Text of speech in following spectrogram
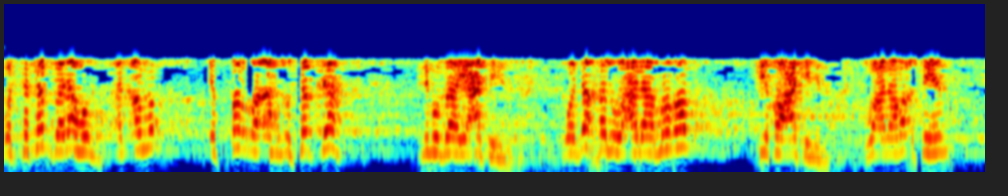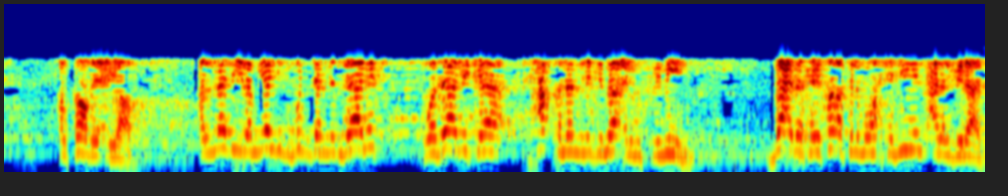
واستتب لهم الأمر اضطر أهل سبتة لمبايعتهم ودخلوا على مضض في طاعتهم وعلى رأسهم القاضي عياض الذي لم يجد بدا من ذلك وذلك حقنا لدماء المسلمين. بعد سيطرة الموحدين على البلاد.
